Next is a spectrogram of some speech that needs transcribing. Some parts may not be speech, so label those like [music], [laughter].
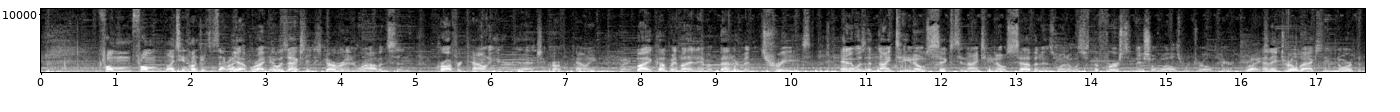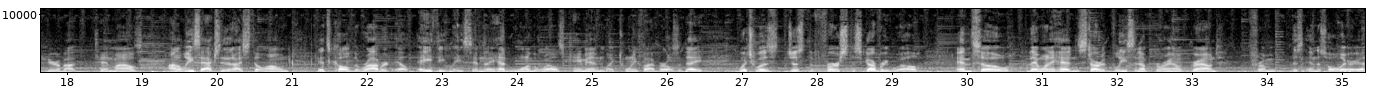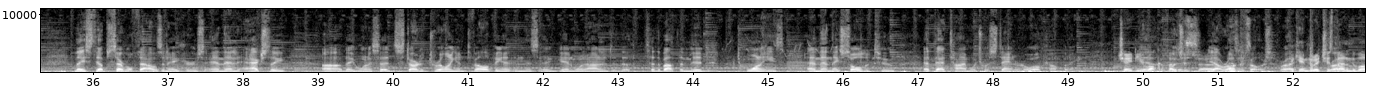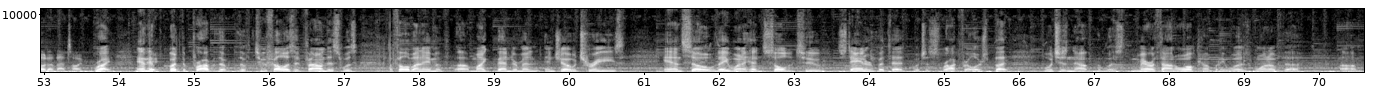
from from 1900s. Is that right? Yeah, right. It was actually discovered in Robinson, Crawford County area, actually Crawford County, Right. by a company by the name of Benedum Trees. And it was in 1906 to 1907 is when it was the first initial wells were drilled here. Right. And they drilled actually north of here about 10 miles on a lease actually that I still own. It's called the Robert L. Athey lease, and they had one of the wells came in like 25 barrels a day, which was just the first discovery well. And so they went ahead and started leasing up ground, ground from this in this whole area. Laced up several thousand acres, and then actually uh, they went ahead and started drilling and developing it. And this again went on into the to the, about the mid 20s, and then they sold it to at that time, which was Standard Oil Company. J.D. Yeah, Rockefeller's. which is uh, yeah. Rockefellers, right? Became the richest right. man in the world at that time. Right, and Okay. the, but the prop the, the two fellows that found this was a fellow by the name of uh, Mike Benedum and Joe Trees, and so they went ahead and sold it to Standard, but that which is Rockefellers, but which is now was Marathon Oil Company was one of the um,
